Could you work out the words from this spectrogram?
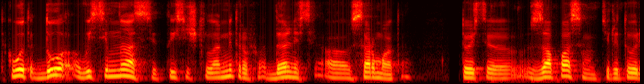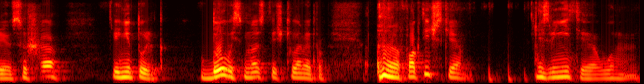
Так вот, до 18 тысяч километров дальность э, Сармата. То есть э, с запасом территории США и не только. До 18 тысяч километров. Фактически, извините, он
